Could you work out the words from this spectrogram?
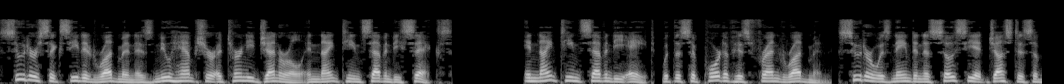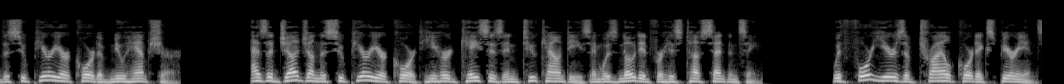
Souter succeeded Rudman as New Hampshire Attorney General in 1976. In 1978, with the support of his friend Rudman, Souter was named an Associate Justice of the Superior Court of New Hampshire. As a judge on the Superior Court he heard cases in two counties and was noted for his tough sentencing. With four years of trial court experience,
